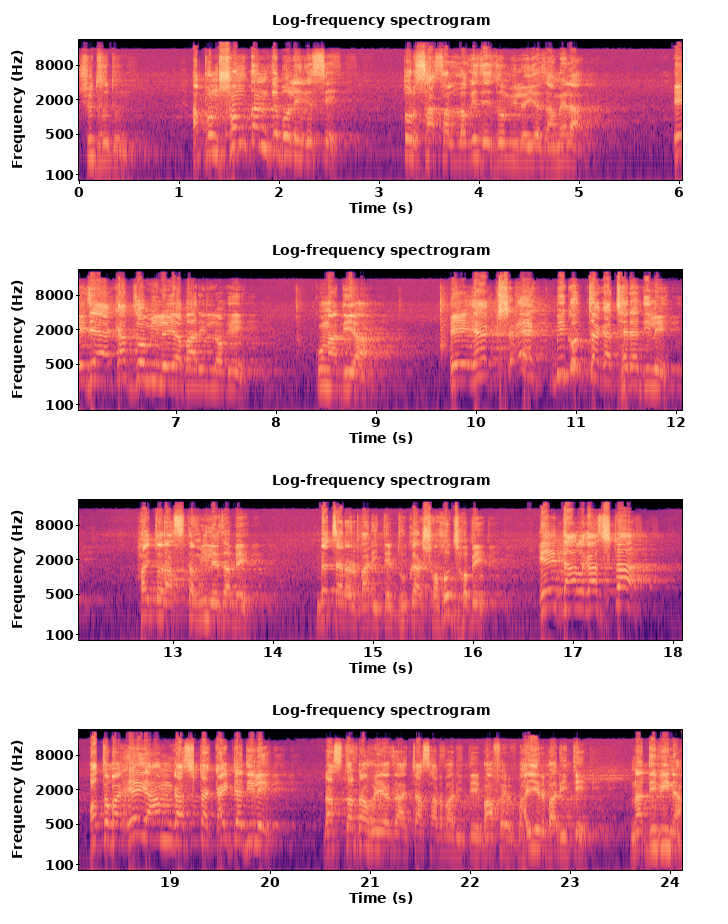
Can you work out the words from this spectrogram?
শুধু দুনিয়া। আপন সন্তানকে বলে গেছে, তোর শাসার লগে যে জমি লইয়া ঝামেলা, এই যে একাত জমি লইয়া বাড়ির লগে কোনা দিয়া এই এক এক বিগত জায়গা ছেড়ে দিলে হয়তো রাস্তা মিলে যাবে, বেচারার বাড়িতে ঢুকা সহজ হবে। এই তাল গাছটা অথবা এই আম গাছটা কাইটা দিলে রাস্তাটা হয়ে যায় চাষার বাড়িতে, বাপের ভাইয়ের বাড়িতে। না দিবি না।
